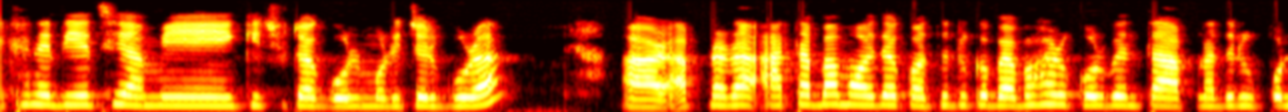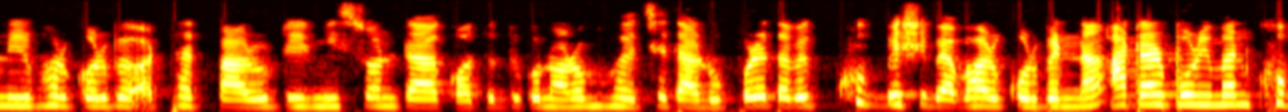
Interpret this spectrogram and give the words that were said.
এখানে দিয়েছি আমি কিছুটা গোলমরিচের গুঁড়া। আর আপনারা আটা বা ময়দা কতটুকু ব্যবহার করবেন তা আপনাদের উপর নির্ভর করবে, অর্থাৎ পাউরুটির মিশ্রণটা কতটুকু নরম হয়েছে তার উপরে, তবে খুব বেশি ব্যবহার করবেন না। আটার পরিমাণ খুব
